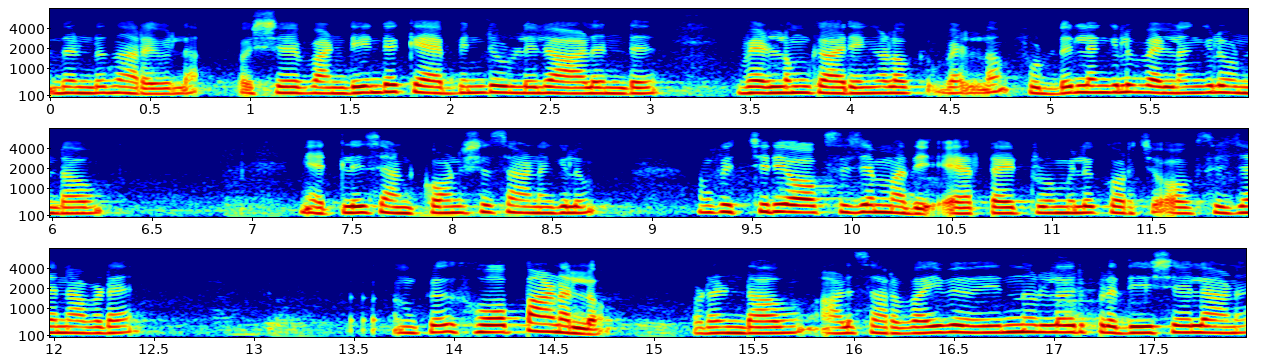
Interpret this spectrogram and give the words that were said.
ഇതുണ്ടെന്ന് അറിയില്ല. പക്ഷേ വണ്ടീന്റെ ക്യാബിന്റെ ഉള്ളിൽ ആളുണ്ട്. വെള്ളം കാര്യങ്ങളൊക്കെ വെള്ളം ഫുഡില്ലെങ്കിലും വെള്ളമെങ്കിലും ഉണ്ടാവും. അറ്റ്ലീസ്റ്റ് അൺകോൺഷ്യസ് ആണെങ്കിലും നമുക്ക് ഇച്ചിരി ഓക്സിജൻ മതി. എയർ ടൈറ്റ് റൂമിൽ കുറച്ച് ഓക്സിജൻ അവിടെ നമുക്ക് ഹോപ്പാണല്ലോ അവിടെ ഉണ്ടാവും. ആൾ സർവൈവ് ചെയ്യുന്നുള്ള ഒരു പ്രതീക്ഷയിലാണ്.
